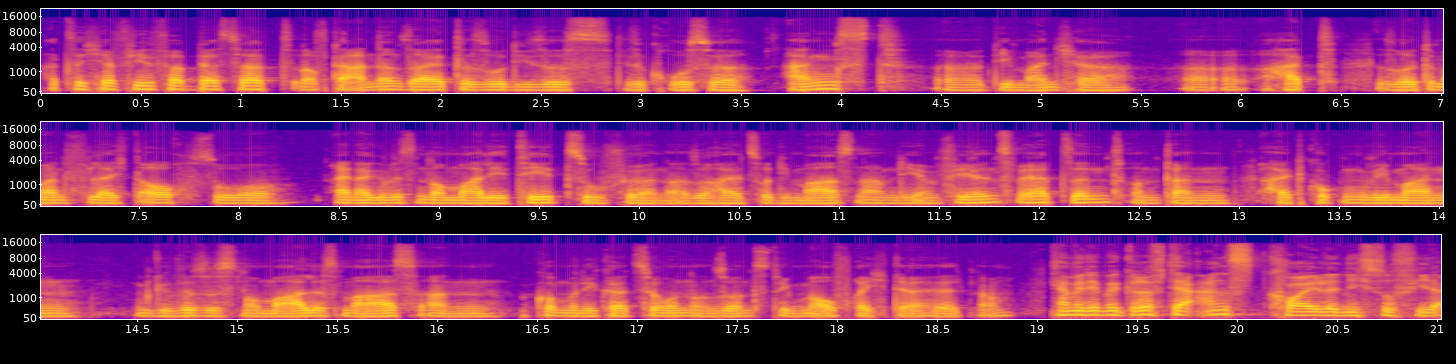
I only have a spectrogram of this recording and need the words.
hat sich ja viel verbessert. Und auf der anderen Seite so dieses, diese große Angst, äh, die mancher äh, hat, sollte man vielleicht auch so einer gewissen Normalität zuführen. Also halt so die Maßnahmen, die empfehlenswert sind und dann halt gucken, wie man ein gewisses normales Maß an Kommunikation und sonstigem aufrechterhält. Ne? Ich kann mit dem Begriff der Angstkeule nicht so viel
